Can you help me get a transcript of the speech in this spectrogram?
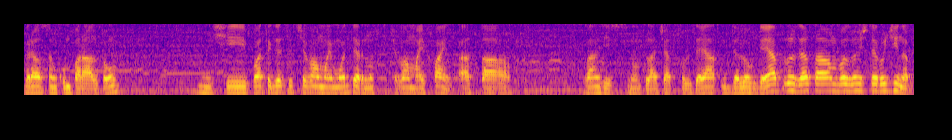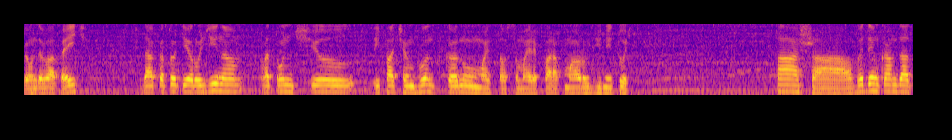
Vreau să-mi cumpăr altul. Și poate găsesc ceva mai modern, nu știu, ceva mai fain. Asta v-am zis, nu-mi place absolut de ea, deloc de ea. Plus de asta am văzut niște rugină pe undeva pe aici. Și dacă tot e rugină, atunci uh, îi facem vânt, că nu mai stau să mai repar acum ruginituri. Așa, vedem că am dat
